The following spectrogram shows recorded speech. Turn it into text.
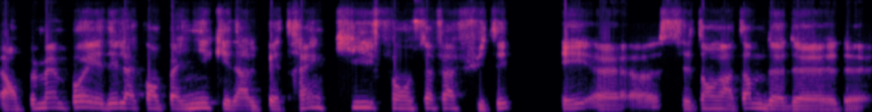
on peut même pas aider la compagnie qui est dans le pétrin qui font ça faire fuiter. Et euh, c'est donc en termes de, de,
